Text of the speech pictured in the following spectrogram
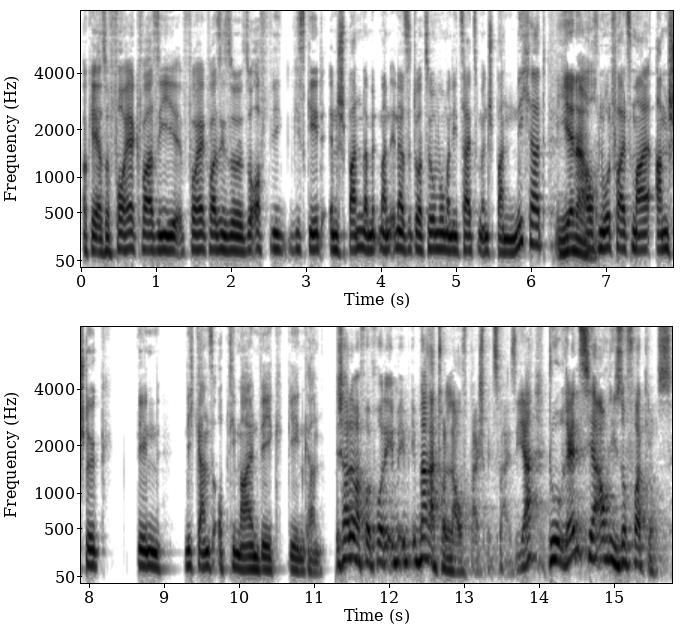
Okay, also vorher quasi, vorher quasi so, so oft wie es geht entspannen, damit man in einer Situation, wo man die Zeit zum Entspannen nicht hat, genau. auch notfalls mal am Stück den nicht ganz optimalen Weg gehen kann. Schau dir mal vor, vor im, im Marathonlauf beispielsweise, ja? Du rennst ja auch nicht sofort los.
